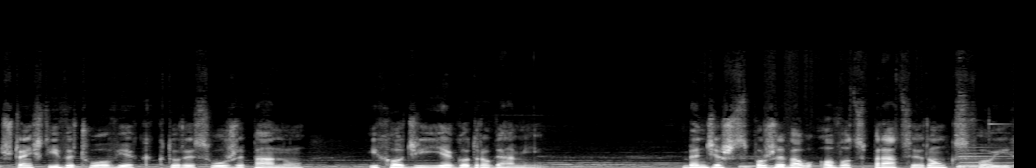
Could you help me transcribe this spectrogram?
Szczęśliwy człowiek, który służy Panu i chodzi Jego drogami. Będziesz spożywał owoc pracy rąk swoich,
